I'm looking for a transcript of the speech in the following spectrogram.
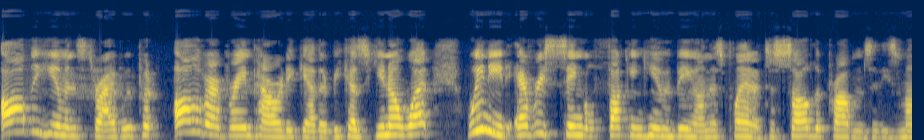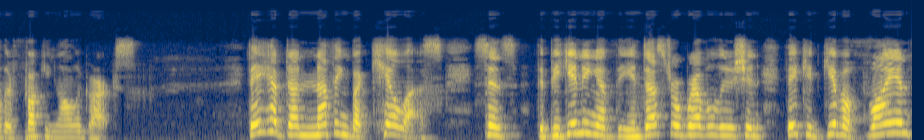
All the humans thrive. We put all of our brain power together because you know what? We need every single fucking human being on this planet to solve the problems of these motherfucking oligarchs. They have done nothing but kill us. Since the beginning of the Industrial Revolution, they could give a flying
